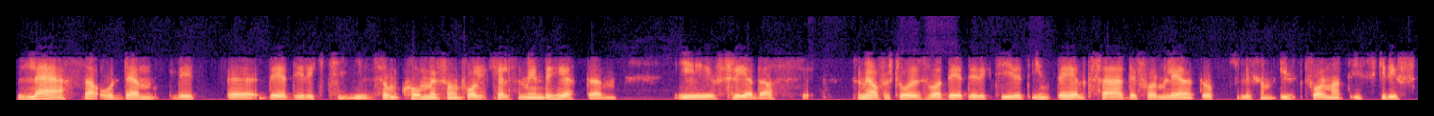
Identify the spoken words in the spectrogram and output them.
läsa ordentligt eh, det direktiv som kommer från Folkhälsomyndigheten i fredags. Som jag förstår det så var det direktivet inte helt färdigformulerat och liksom utformat i skrift.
